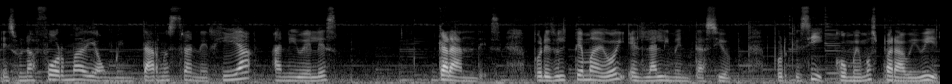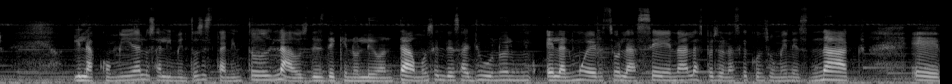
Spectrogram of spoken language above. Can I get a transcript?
es una forma de aumentar nuestra energía a niveles grandes. Por eso el tema de hoy es la alimentación. Porque sí, comemos para vivir, y la comida, los alimentos están en todos lados, desde que nos levantamos, el desayuno, el, almuerzo, la cena, las personas que consumen snacks, eh,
